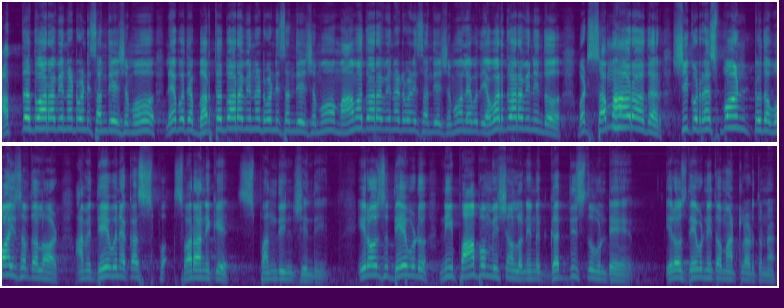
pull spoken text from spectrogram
అత్త ద్వారా విన్నటువంటి సందేశము లేకపోతే భర్త ద్వారా విన్నటువంటి సందేశము మామ ద్వారా విన్నటువంటి సందేశము లేకపోతే ఎవరి ద్వారా వినిందో but somehow other she could respond to the voice of the Lord ఆమె దేవుని యొక్క స్వరానికి స్పందించింది. ఈరోజు దేవుడు నీ పాపం విషయంలో నిన్ను గద్దిస్తూ ఉంటే ఈరోజు దేవుడు నీతో మాట్లాడుతున్నాడు.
